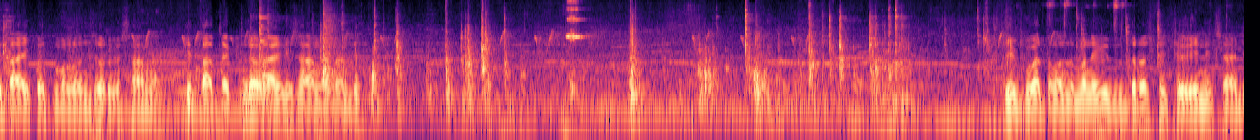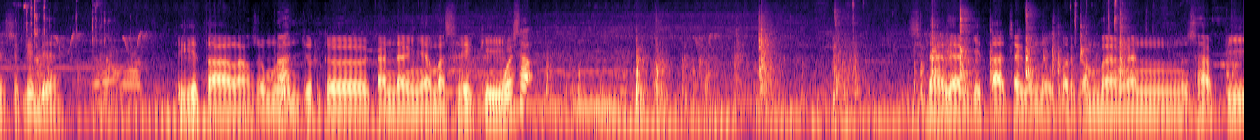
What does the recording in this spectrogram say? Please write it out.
kita ikut meluncur ke sana. Kita cek detail di sana nanti. Jadi buat teman-teman ikuti terus video ini jangan di skip ya. Jadi kita langsung meluncur ke kandangnya Mas Riki. Sekalian kita cek untuk perkembangan sapi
